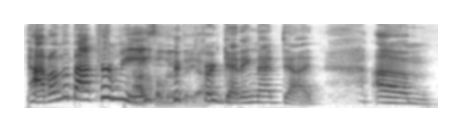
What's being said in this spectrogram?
pat on the back for me yeah. for getting that done. Um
